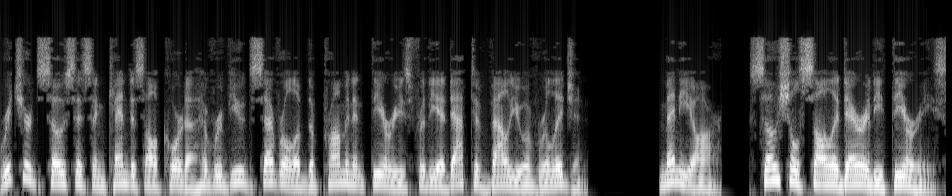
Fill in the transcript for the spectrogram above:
Richard Sosis and Candice Alcorta have reviewed several of the prominent theories for the adaptive value of religion. Many are «social solidarity theories»,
